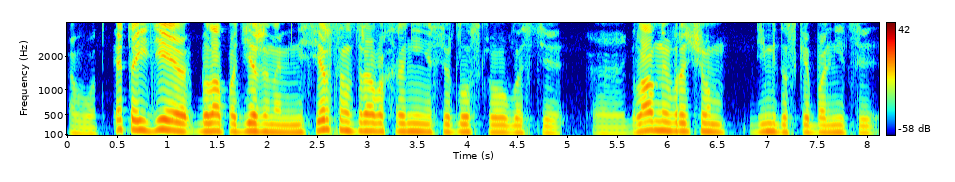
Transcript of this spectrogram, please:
Вот. Эта идея была поддержана Министерством здравоохранения Свердловской области, э, главным врачом Демидовской больницы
